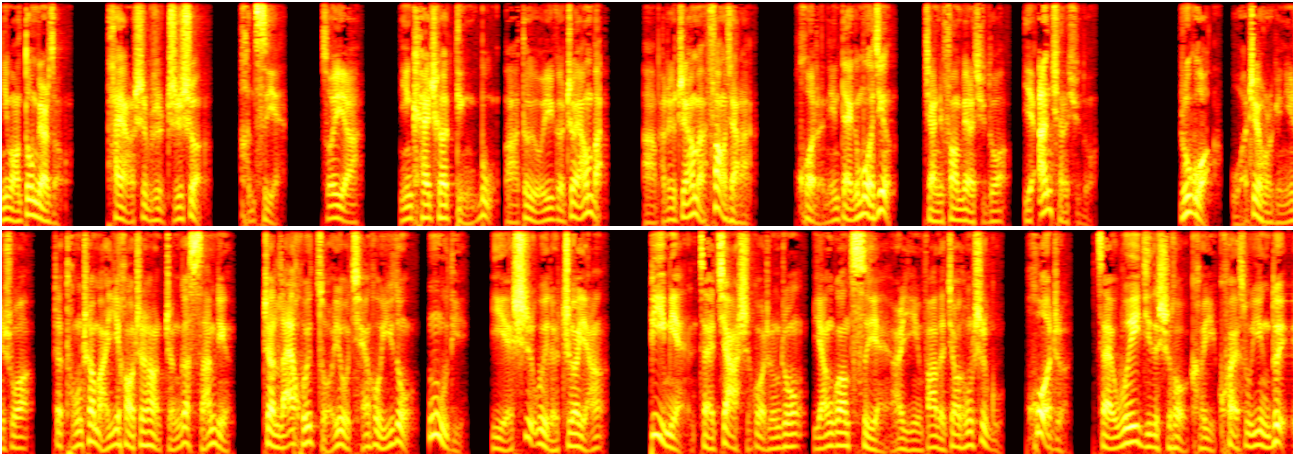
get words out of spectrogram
你往东边走，太阳是不是直射很刺眼？所以啊，您开车顶部啊都有一个遮阳板啊，把这个遮阳板放下来，或者您戴个墨镜，这样就方便了许多，也安全了许多。如果我这会儿给您说，这铜车马一号车上整个伞柄这来回左右前后移动，目的也是为了遮阳，避免在驾驶过程中阳光刺眼而引发的交通事故，或者在危急的时候可以快速应对。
